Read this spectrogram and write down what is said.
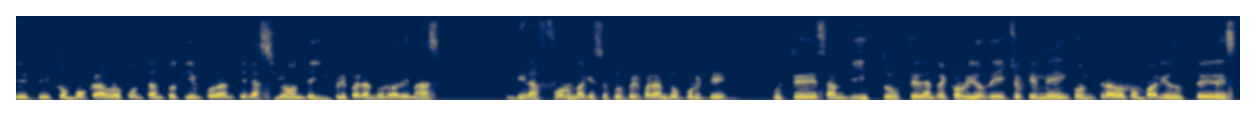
de, convocarlo con tanto tiempo de antelación, de ir preparándolo además de la forma que se fue preparando, porque ustedes han visto, ustedes han recorrido, de hecho que me he encontrado con varios de ustedes,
